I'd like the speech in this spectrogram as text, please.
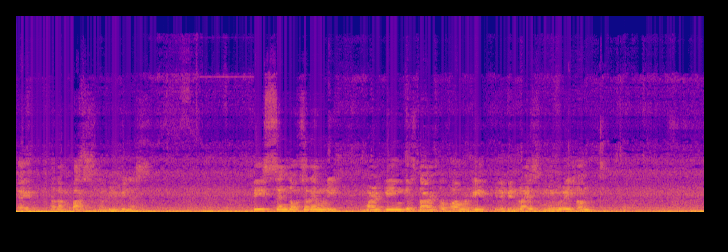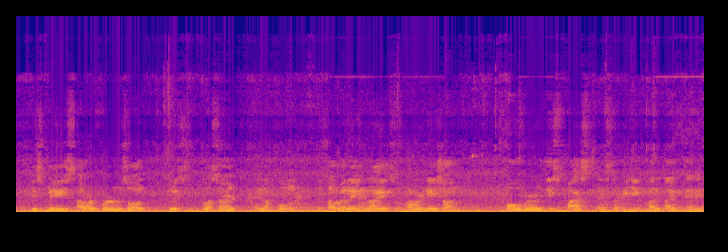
protect talampas ng Pilipinas. This send-off ceremony marking the start of our 8th Philippine Rise commemoration displays our firm resolve to assert and uphold the sovereign rights of our nation over this vast and strategic maritime area,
